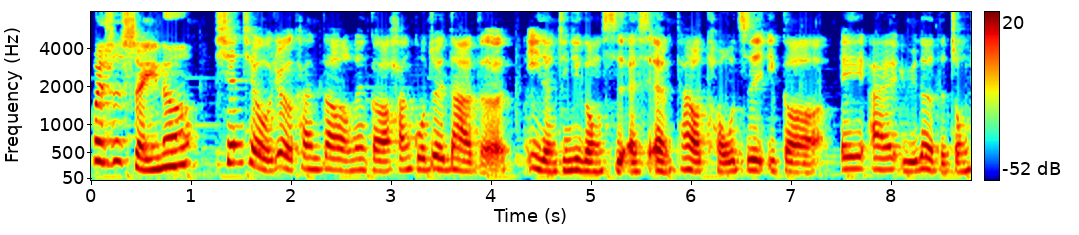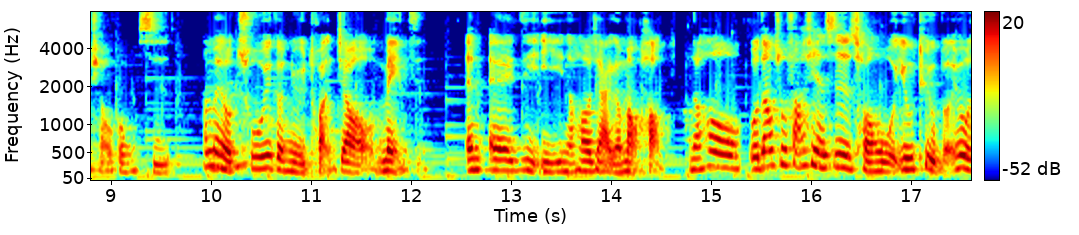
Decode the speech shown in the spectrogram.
会是谁呢？先前我就有看到那个韩国最大的艺人经纪公司 SM，他有投资一个 AI 娱乐的中小公司，他们有出一个女团叫妹子。M A Z E，然后加一个冒号。然后我当初发现是从我 YouTube，因为我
